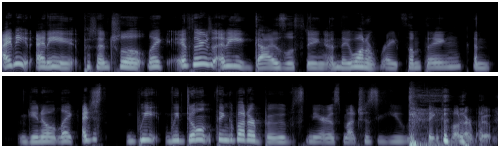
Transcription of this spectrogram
I need any potential like if there's any guys listening and they want to write something and you know like I just we we don't think about our boobs near as much as you think about our boobs.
